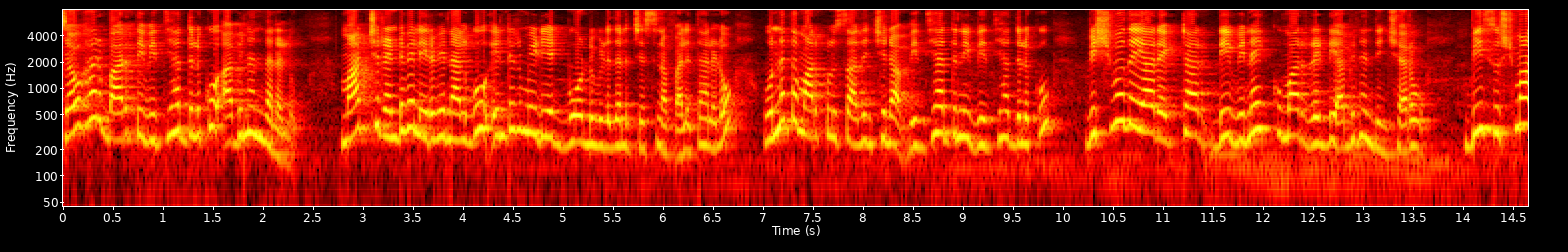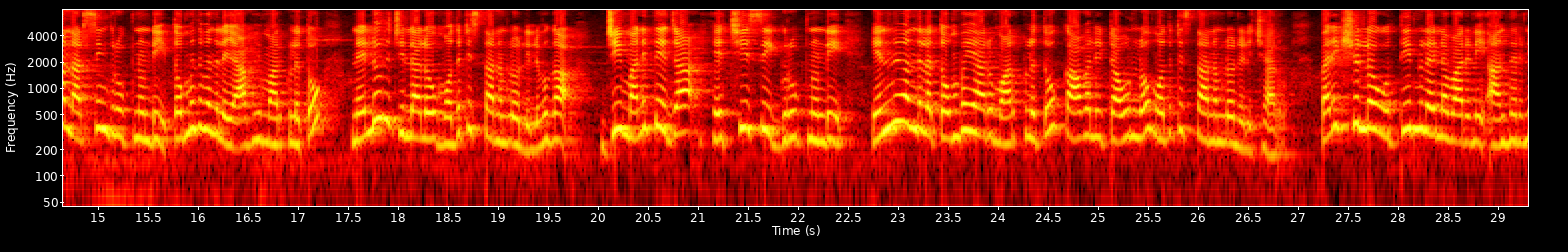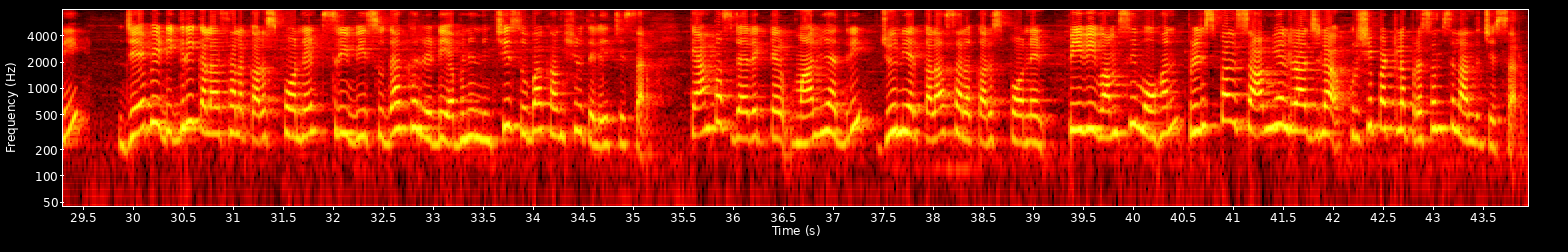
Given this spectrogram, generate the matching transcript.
జవహర్ భారతి విద్యార్థులకు అభినందనలు. మార్చి రెండు వేల ఇరవై నాలుగు ఇంటర్మీడియట్ బోర్డు విడుదల చేసిన ఫలితాలలో ఉన్నత మార్కులు సాధించిన విద్యార్థిని విద్యార్థులకు విశ్వోదయ రెక్టార్ డి వినయ్ కుమార్ రెడ్డి అభినందించారు. బి సుష్మా నర్సింగ్ గ్రూప్ నుండి తొమ్మిది వందల యాభై మార్కులతో నెల్లూరు జిల్లాలో మొదటి స్థానంలో నిలువగా జి మణితేజ హెచ్ఈసి గ్రూప్ నుండి ఎనిమిది వందల తొంభై ఆరు మార్కులతో కావలి టౌన్లో మొదటి స్థానంలో నిలిచారు. పరీక్షల్లో ఉత్తీర్ణులైన వారిని అందరినీ జేబీ డిగ్రీ కళాశాల కరస్పాండెంట్ శ్రీ వి సుధాకర్ రెడ్డి అభినందించి శుభాకాంక్షలు తెలియజేశారు. క్యాంపస్ డైరెక్టర్ మాల్యాద్రి జూనియర్ కళాశాల correspondent PV Vamshimohan principal Samuel రాజుల కృషి పట్ల ప్రశంసలు అందజేశారు.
